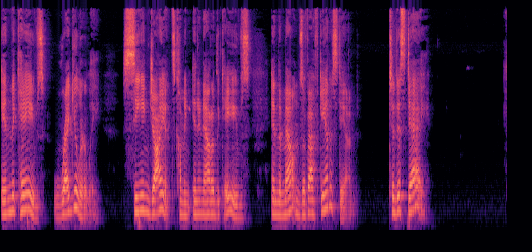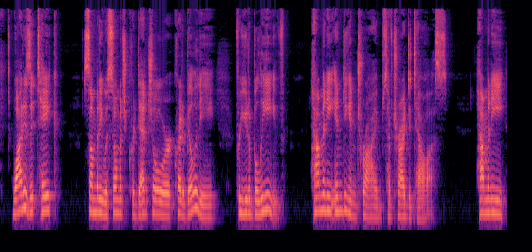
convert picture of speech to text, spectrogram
in the caves regularly, seeing giants coming in and out of the caves in the mountains of Afghanistan to this day. Why does it take somebody with so much credential or credibility for you to believe? How many Indian tribes have tried to tell us? How many,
